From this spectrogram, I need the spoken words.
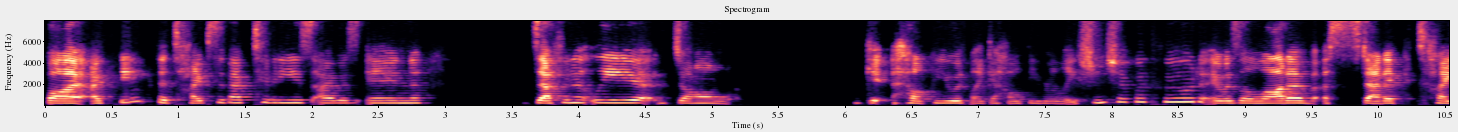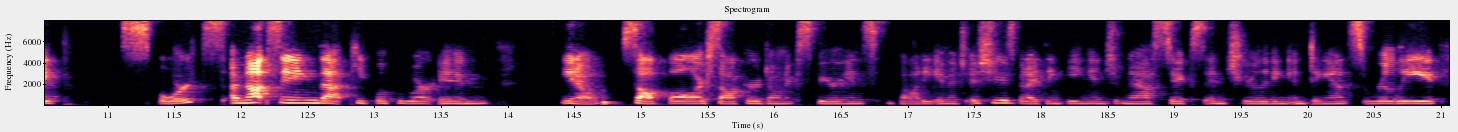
but I think the types of activities I was in definitely don't get help you with like a healthy relationship with food. It was a lot of aesthetic type sports. I'm not saying that people who are in, you know, softball or soccer don't experience body image issues, but I think being in gymnastics and cheerleading and dance really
